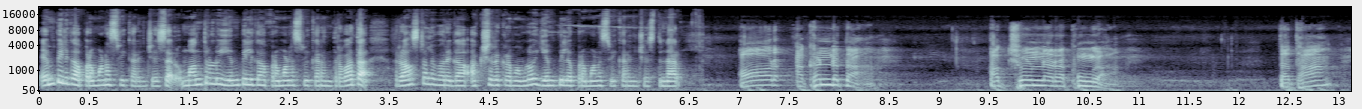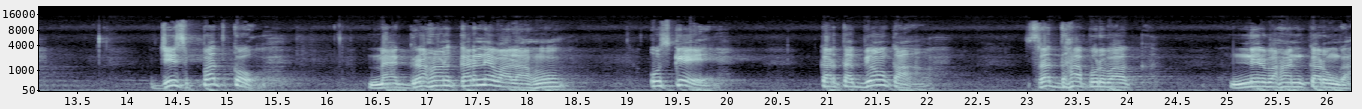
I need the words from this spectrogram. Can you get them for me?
ఎంపీలుగా ప్రమాణ స్వీకారం చేశారు మంత్రులు ఎంపీలుగా ప్రమాణ స్వీకారం తర్వాత రాష్ట్రాల వారీగా అక్షర క్రమంలో ఎంపీల ప్రమాణ స్వీకారం చేస్తున్నారు और अखंडता अक्षुण्ण रखूंगा तथा जिस पद को मैं ग्रहण करने वाला हूं उसके कर्तव्यों का श्रद्धापूर्वक निर्वहन करूंगा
